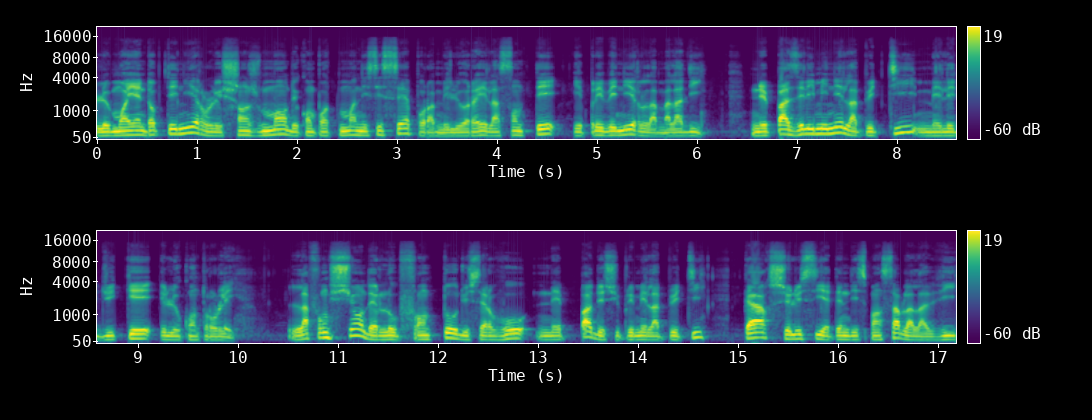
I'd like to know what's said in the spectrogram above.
le moyen d'obtenir le changement de comportement nécessaire pour améliorer la santé et prévenir la maladie. Ne pas éliminer l'appétit, mais l'éduquer et le contrôler. La fonction des lobes frontaux du cerveau n'est pas de supprimer l'appétit, car celui-ci est indispensable à la vie,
